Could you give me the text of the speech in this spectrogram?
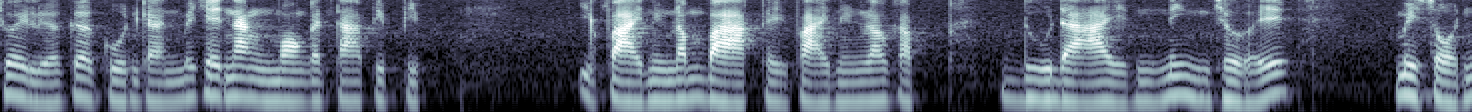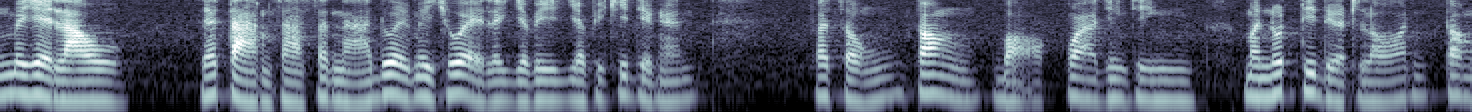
ช่วยเหลือเกื้อกูลกัน ไม่ใช่นั่งมองกันตาปิบๆอีกฝ่ายหนึ่งลำบากแต่อีกฝ่ายหนึ่งเรากับดูดายนิ่งเฉย ไม่สนไม่ใช่เรา และต่างศาสนาด้วยไม่ช่วยอะไรอย่าไปอย่าไปคิดอย่างนั้น พระสงฆ์ต้องบอกว่าจริง ๆ มนุษย์ที่เดือดร้อนต้อง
